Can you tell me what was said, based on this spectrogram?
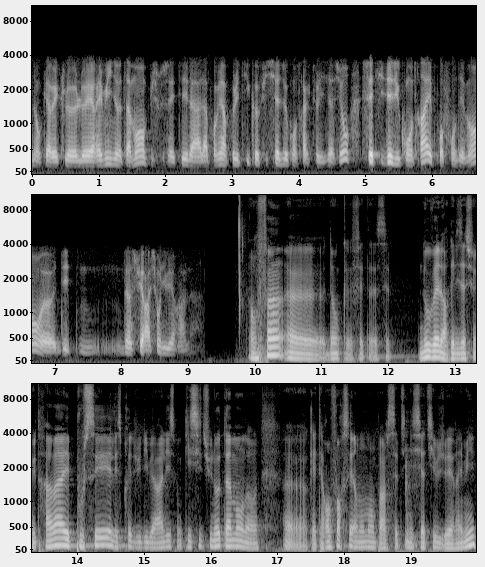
donc avec le, RMI notamment, puisque ça a été la, première politique officielle de contractualisation, cette idée du contrat est profondément euh, d'inspiration libérale. Enfin, euh, donc cette, nouvelle organisation du travail, poussée, l'esprit du libéralisme qui situe notamment, dans, euh, qui a été renforcé à un moment par cette initiative du RMI,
